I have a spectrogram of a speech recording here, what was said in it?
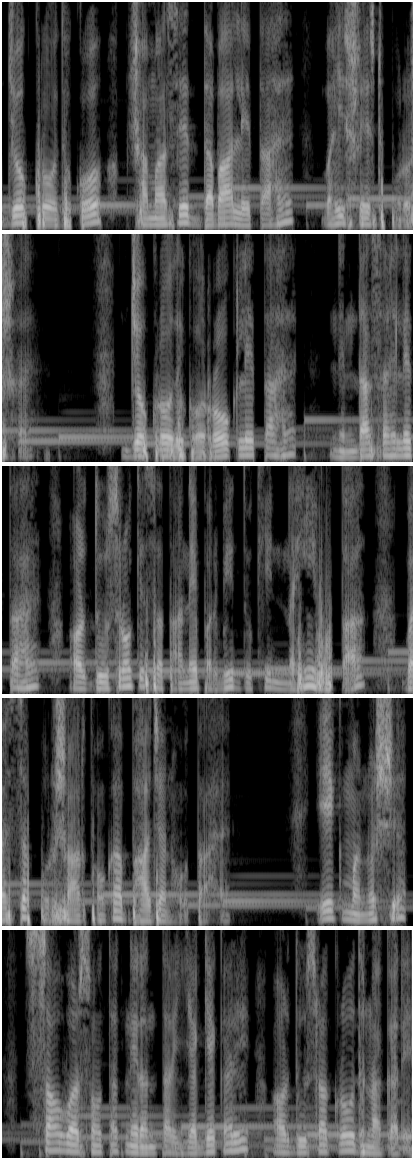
जो क्रोध को क्षमा से दबा लेता है, वही श्रेष्ठ पुरुष है। जो क्रोध को रोक लेता है, निंदा सह लेता है और दूसरों के सताने पर भी दुखी नहीं होता, वह सब पुरुषार्थों का भाजन होता है। एक मनुष्य सौ वर्षों तक निरंतर यज्ञ करे और दूसरा क्रोध न करे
